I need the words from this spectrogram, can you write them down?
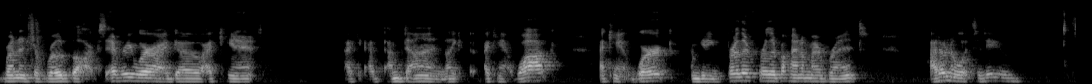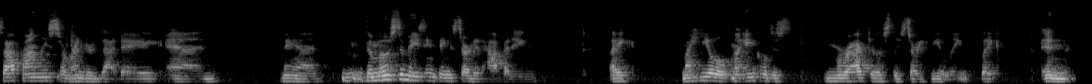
run into roadblocks everywhere I go. I can't. I I'm done. Like I can't walk. I can't work. I'm getting further further behind on my rent. I don't know what to do. So I finally surrendered that day, and man, the most amazing things started happening. Like my heel, my ankle just miraculously started healing. Like, and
